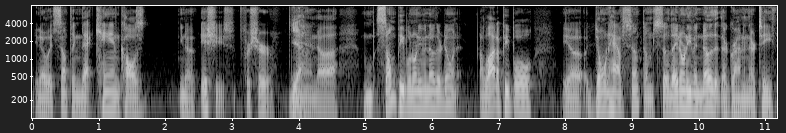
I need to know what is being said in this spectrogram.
you know, it's something that can cause you know issues for sure. Yeah, and uh, some people don't even know they're doing it. A lot of people you know, don't have symptoms, so they don't even know that they're grinding their teeth.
